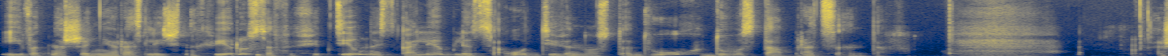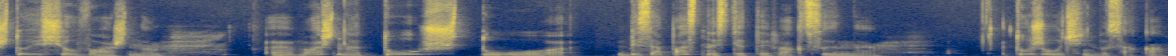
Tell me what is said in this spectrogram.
и в отношении различных вирусов эффективность колеблется от 92 до 100%. Что еще важно? Э, важно то, что безопасность этой вакцины тоже очень высока.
